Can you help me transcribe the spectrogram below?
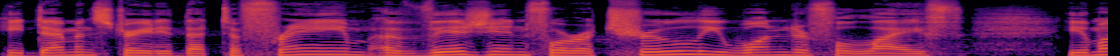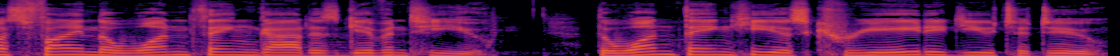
he demonstrated that to frame a vision for a truly wonderful life, you must find the one thing God has given to you, the one thing He has created you to do.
